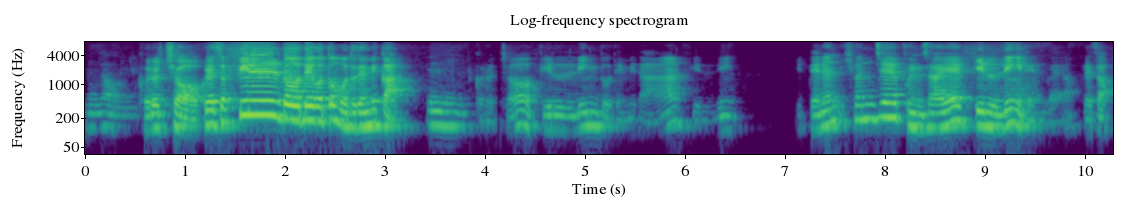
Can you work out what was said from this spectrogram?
분사원이요. 그렇죠. 그래서 feel도 되고 또 뭐도 됩니까? 필링. 그렇죠. feeling도 됩니다. feeling. 이때는 현재 분사의 feeling이 되는 거예요. 그래서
